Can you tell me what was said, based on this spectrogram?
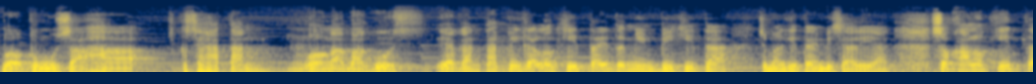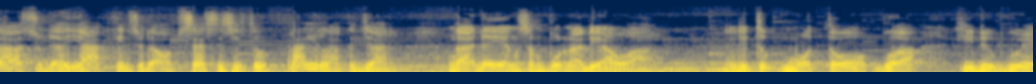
uh, pengusaha kesehatan. Oh nggak bagus ya kan? Tapi kalau kita itu mimpi kita cuma kita yang bisa lihat. So kalau kita sudah yakin sudah obses di situ raihlah kejar. Nggak ada yang sempurna di awal. Jadi itu moto gue hidup gue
